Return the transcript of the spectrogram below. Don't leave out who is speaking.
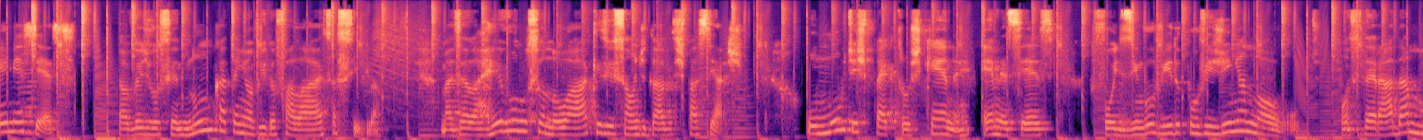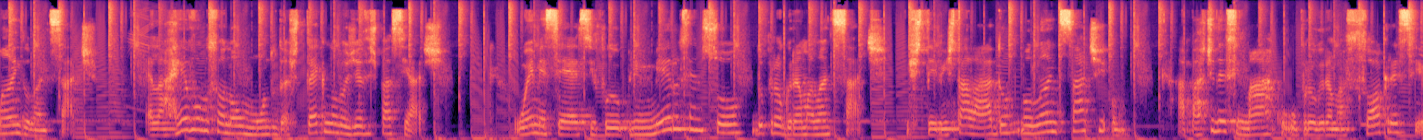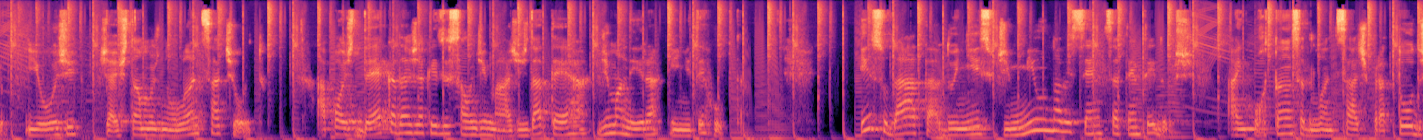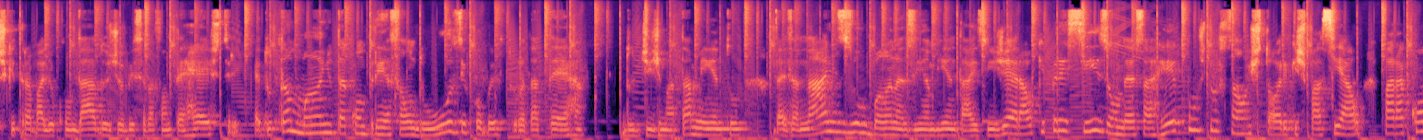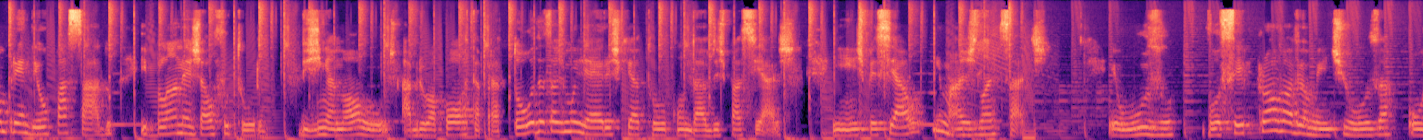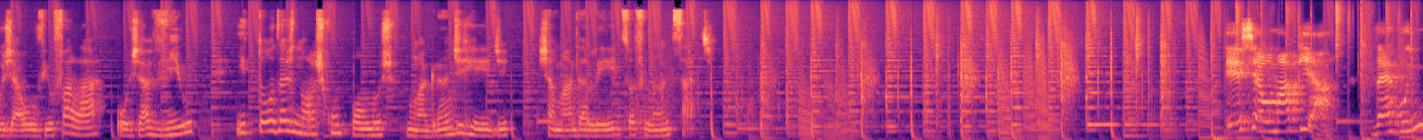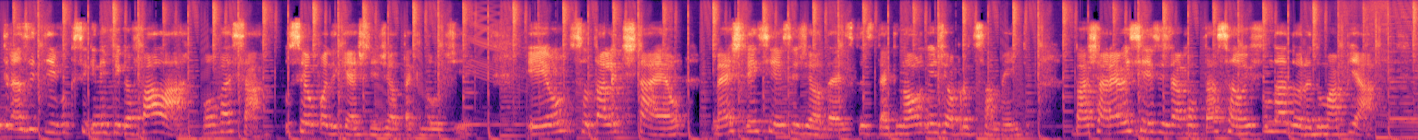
Speaker 1: MSS. Talvez você nunca tenha ouvido falar essa sigla, mas ela revolucionou a aquisição de dados espaciais. O Multispectral Scanner, MSS, foi desenvolvido por Virginia Norwood, considerada a mãe do Landsat. Ela revolucionou o mundo das tecnologias espaciais. O MSS foi o primeiro sensor do programa Landsat. Esteve instalado no Landsat 1. A partir desse marco, o programa só cresceu e hoje já estamos no Landsat 8, após décadas de aquisição de imagens da Terra de maneira ininterrupta. Isso data do início de 1972. A importância do Landsat para todos que trabalham com dados de observação terrestre é do tamanho da compreensão do uso e cobertura da Terra, do desmatamento, das análises urbanas e ambientais em geral que precisam dessa reconstrução histórica espacial para compreender o passado e planejar o futuro. Virginia Norwood abriu a porta para todas as mulheres que atuam com dados espaciais, e em especial imagens Landsat. Eu uso, você provavelmente usa, ou já ouviu falar, ou já viu, e todas nós compomos uma grande rede chamada Ladies of Landsat.
Speaker 2: Esse é o Mapear, verbo intransitivo que significa falar, conversar, o seu podcast em geotecnologia. Eu sou Thalita Stael, mestre em Ciências Geodésicas, tecnóloga em Geoprocessamento, bacharel em Ciências da Computação e fundadora do Mapear.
